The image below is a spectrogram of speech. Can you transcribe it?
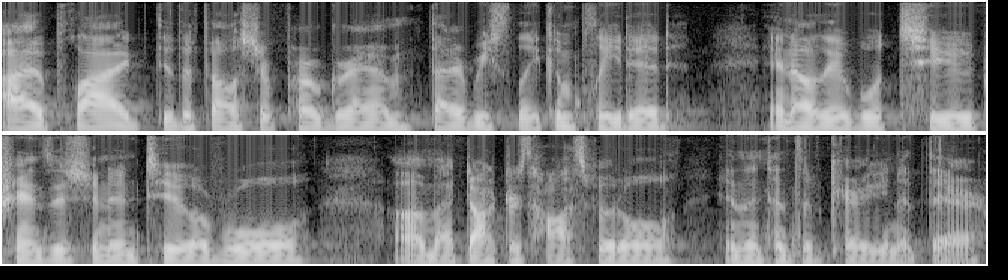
I applied through the fellowship program that I recently completed, and I was able to transition into a role um, at Doctor's Hospital in the intensive care unit there.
